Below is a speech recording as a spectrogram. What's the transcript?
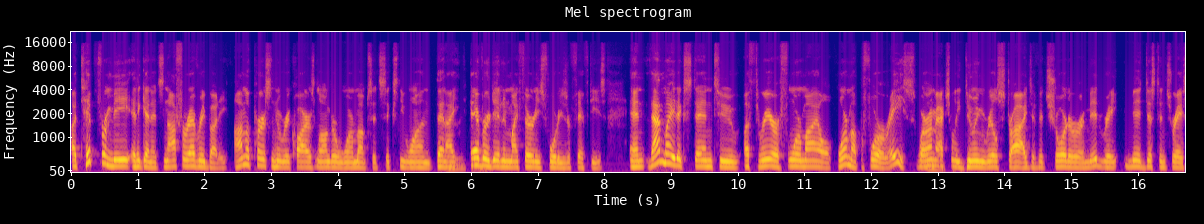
a tip from me, and again, it's not for everybody. I'm a person who requires longer warm ups at 61 than I mm-hmm. ever did in my 30s, 40s, or 50s. And that might extend to a three or four mile warm up before a race where mm-hmm. I'm actually doing real strides if it's shorter or a mid rate, mid distance race.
